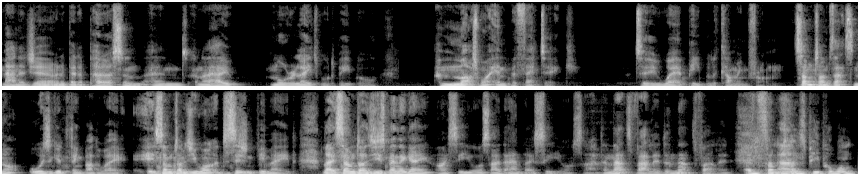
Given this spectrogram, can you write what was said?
manager and a better person. And, and I hope more relatable to people and much more empathetic to where people are coming from. Sometimes that's not always a good thing, by the way. It, sometimes you want a decision to be made. Like sometimes you spend there going, I see your side and I see your side, and that's valid and that's valid. And sometimes um, people want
